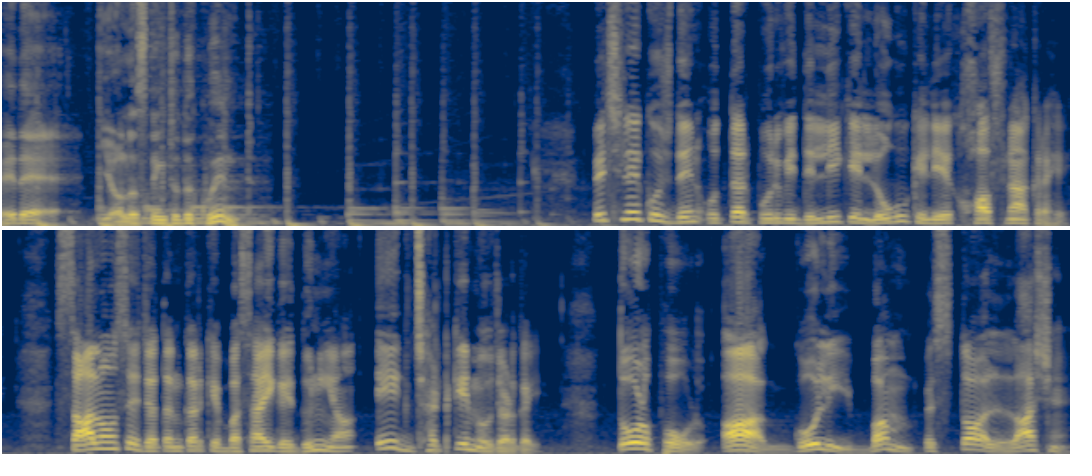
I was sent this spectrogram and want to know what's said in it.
Hey there, you're listening to The Quint. पिछले कुछ दिन उत्तर पूर्वी दिल्ली के लोगों के लिए खौफनाक रहे। सालों से जतन करके बसाई गई दुनिया एक झटके में उजड़ गई। तोड़फोड़ आग गोली बम पिस्तौल लाशें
